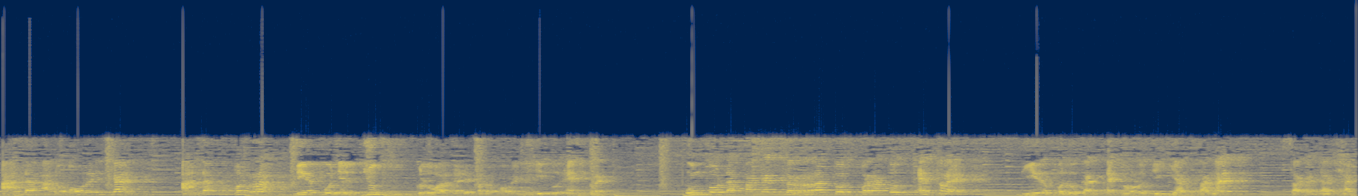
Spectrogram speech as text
anda ada orange kan? Anda perah dia punya jus keluar daripada orange. Itu extract. Untuk dapatkan 100% extract, dia perlukan teknologi yang sangat sangat dahsyat.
